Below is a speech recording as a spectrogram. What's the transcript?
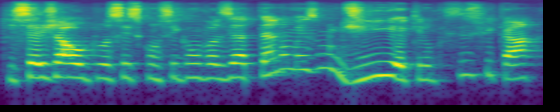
que seja algo que vocês consigam fazer até no mesmo dia, que não precise ficar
